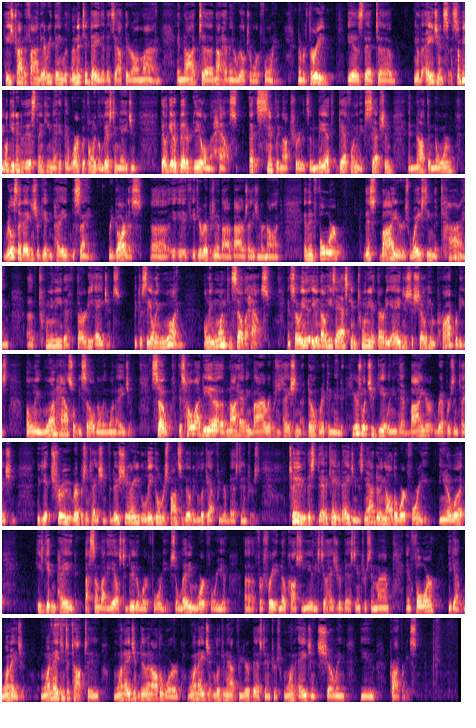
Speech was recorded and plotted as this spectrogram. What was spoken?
He's trying to find everything with limited data that's out there online and not uh, not having a realtor work for him. Number three is that uh, you know the agents. Some people get into this thinking that if they work with only the listing agent, they'll get a better deal on the house. That is simply not true. It's a myth, definitely an exception, and not the norm. Real estate agents are getting paid the same, regardless uh, if, if you're represented by a buyer's agent or not. And then four, this buyer is wasting the time of 20 to 30 agents because see, only one, only one can sell the house. And so even though he's asking 20 or 30 agents to show him properties, only one house will be sold and only one agent. So, this whole idea of not having buyer representation, I don't recommend it. Here's what you get when you have buyer representation you get true representation, fiduciary legal responsibility to look out for your best interest. Two, this dedicated agent is now doing all the work for you. And you know what? He's getting paid by somebody else to do the work for you. So let him work for you uh, for free at no cost to you, and he still has your best interest in mind. And four, you got one agent one agent to talk to, one agent doing all the work, one agent looking out for your best interest, one agent showing you properties.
